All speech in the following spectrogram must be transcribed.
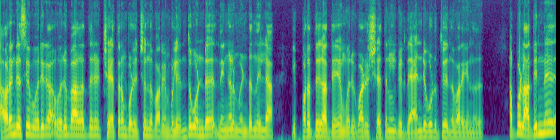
ഔറംഗസീബ് ഒരു ഒരു ഭാഗത്ത് ക്ഷേത്രം പൊളിച്ചു എന്ന് പറയുമ്പോൾ എന്തുകൊണ്ട് നിങ്ങൾ മിണ്ടുന്നില്ല? ഇപ്പുറത്ത് അദ്ദേഹം ഒരുപാട് ക്ഷേത്രങ്ങൾക്ക് ഗ്രാൻഡ് കൊടുത്തു എന്ന് പറയുന്നത്. അപ്പോൾ അതിന്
